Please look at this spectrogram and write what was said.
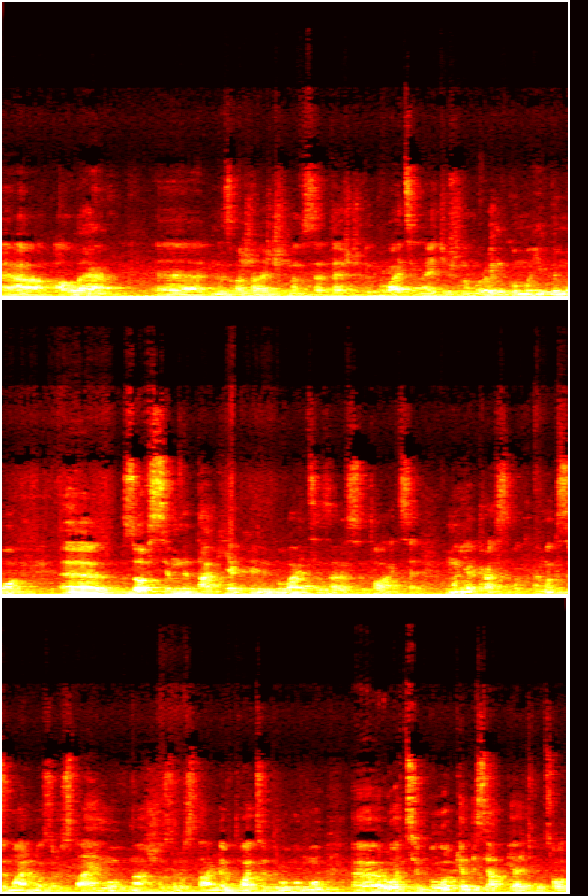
Е, але е, незважаючи на все те, що відбувається на айтішному ринку, ми йдемо е, зовсім не так, як відбувається зараз ситуація. Ми якраз максимально зростаємо. Наше зростання в 2022 е, році було 55%,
